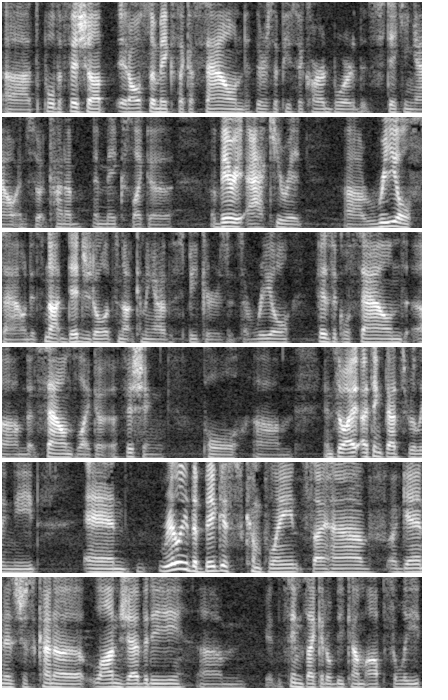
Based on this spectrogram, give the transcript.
uh, to pull the fish up, it also makes like a sound. There's a piece of cardboard that's sticking out, and so it kind of it makes like a, a very accurate uh, real sound. It's not digital. It's not coming out of the speakers. It's a real physical sound um, that sounds like a, a fishing pole. Um, and so I, I think that's really neat. And really, the biggest complaints I have again is just kind of longevity. Um, it seems like it'll become obsolete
